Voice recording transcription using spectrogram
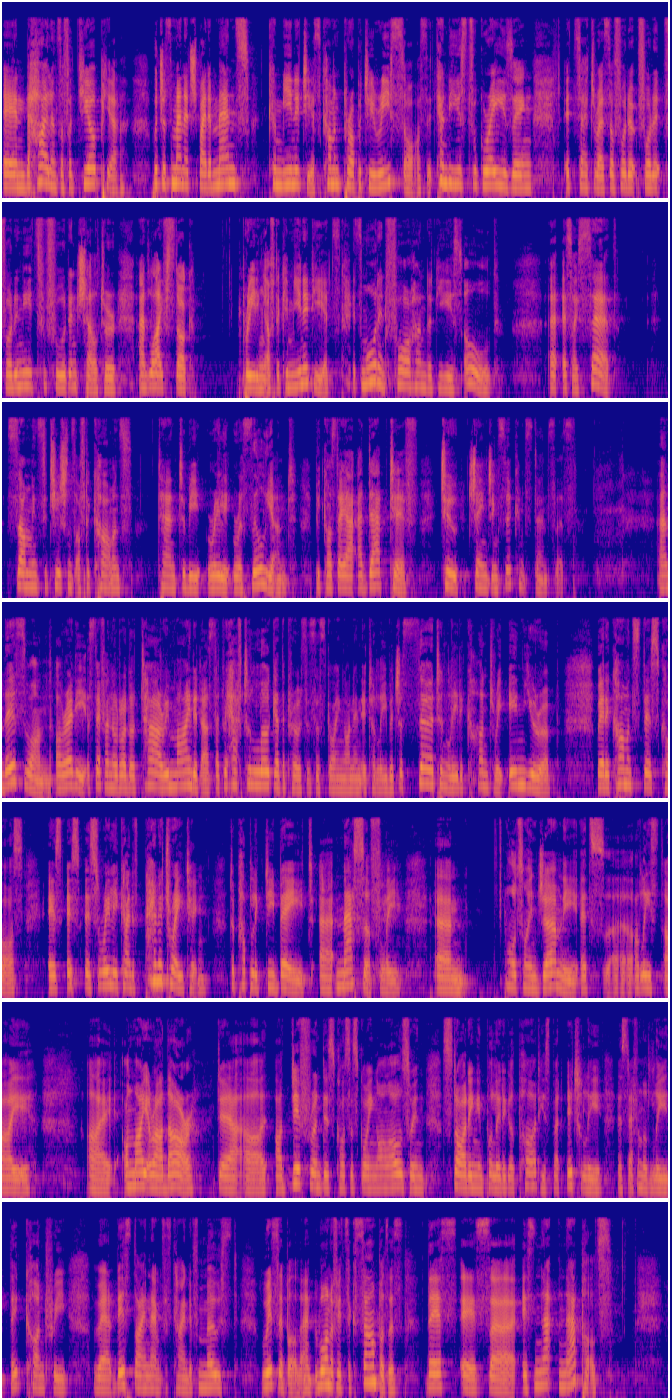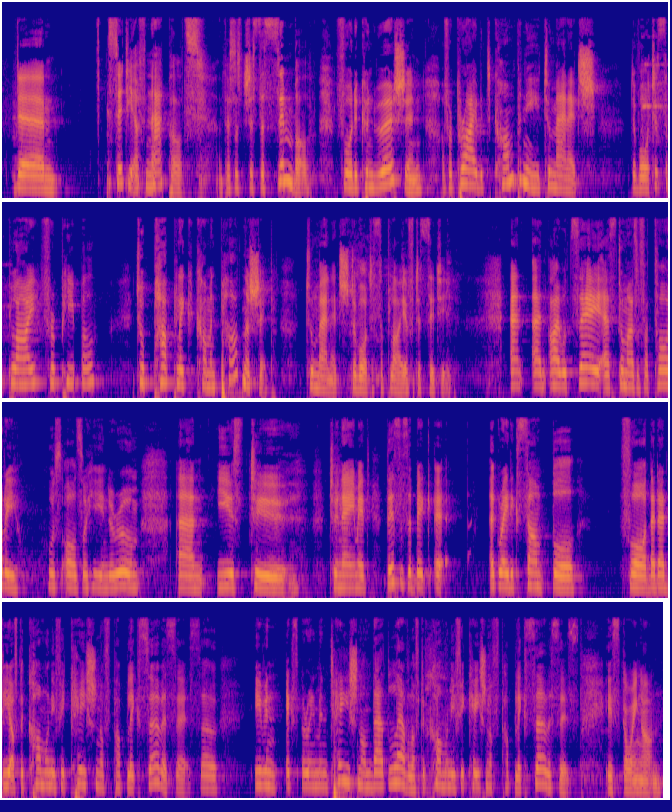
in the highlands of Ethiopia, which is managed by the Menz community as common property resource. It can be used for grazing, etc. So for the, for, the, for the needs for food and shelter and livestock breeding of the community. It's, it's more than 400 years old. Uh, as I said, some institutions of the commons tend to be really resilient because they are adaptive to changing circumstances. And this one, already Stefano Rodotà reminded us that we have to look at the processes going on in Italy, which is certainly the country in Europe where the commons discourse is, is, is really kind of penetrating the public debate uh, massively. Um, also in Germany, it's uh, at least I on my radar, there are, are, different discourses going on also in starting in political parties, but Italy is definitely the country where this dynamic is kind of most visible. And one of its examples is this is, uh, is Na- Naples. The city of Naples, this is just a symbol for the conversion of a private company to manage the water supply for people, to public common partnership to manage the water supply of the city. And, and I would say, as Tommaso Fattori, who's also here in the room, um, used to, to name it, this is a big, a, a great example for that idea of the commonification of public services. So even experimentation on that level of the commonification of public services is going on.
